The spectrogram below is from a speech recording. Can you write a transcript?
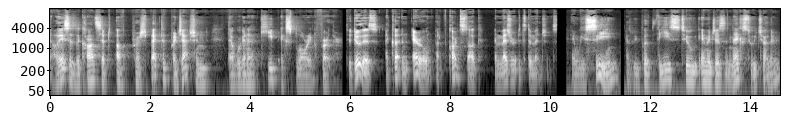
Now, this is the concept of perspective projection that we're going to keep exploring further. To do this, I cut an arrow out of cardstock and measure its dimensions. And we see, as we put these two images next to each other,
